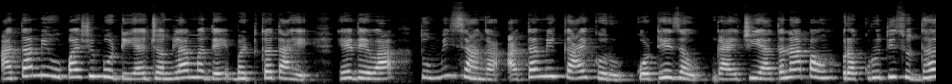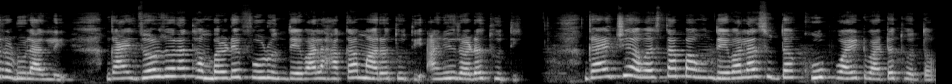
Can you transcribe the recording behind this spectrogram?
आता मी उपाशीपोटी या जंगलामध्ये भटकत आहे. हे देवा तुम्हीच सांगा आता मी काय करू? कोठे जाऊ? गायची यातना पाहून प्रकृतीसुद्धा रडू लागली. गाय जोरजोरात हंबरडे फोडून देवाला हाका मारत होती आणि रडत होती. गायची अवस्था पाहून देवाला सुद्धा खूप वाईट वाटत होतं.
